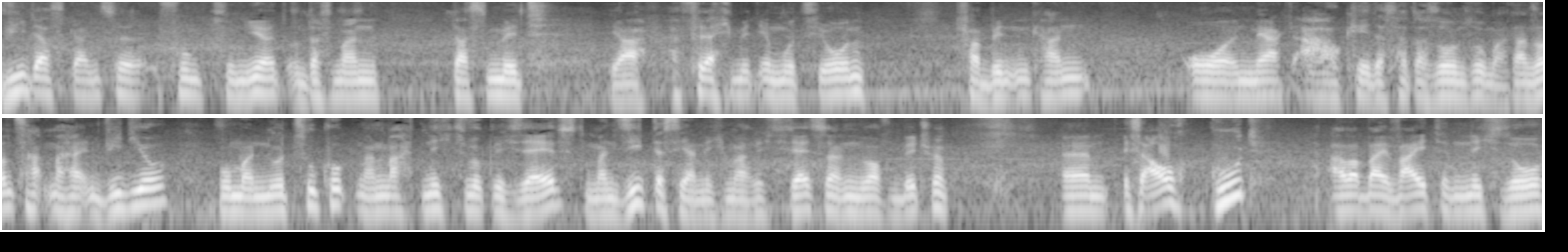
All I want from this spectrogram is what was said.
wie das Ganze funktioniert und dass man das mit, ja, vielleicht mit Emotionen verbinden kann und merkt, ah, okay, das hat er so und so gemacht. Ansonsten hat man halt ein Video, wo man nur zuguckt, man macht nichts wirklich selbst. Man sieht das ja nicht mal richtig selbst, sondern nur auf dem Bildschirm. Ähm, ist auch gut, aber bei weitem nicht so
